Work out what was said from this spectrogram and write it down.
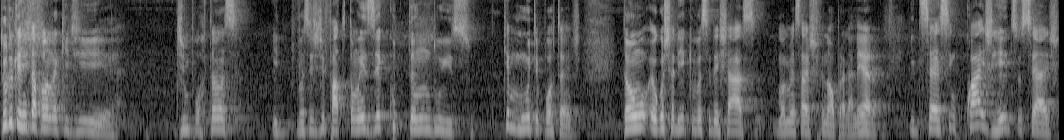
Tudo que a gente está falando aqui de, de importância, e vocês de fato estão executando isso, que é muito importante. Então, eu gostaria que você deixasse uma mensagem final para a galera e dissesse quais redes sociais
